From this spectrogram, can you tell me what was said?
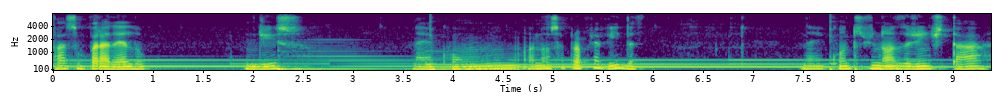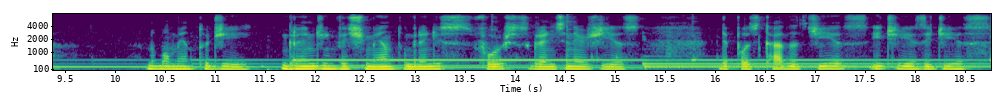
faço um paralelo disso, né, com a nossa própria vida, né? Quantos de nós a gente está no momento de grande investimento, grandes forças, grandes energias depositadas dias e dias e dias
